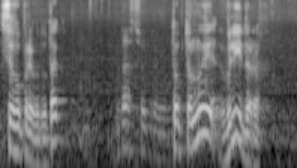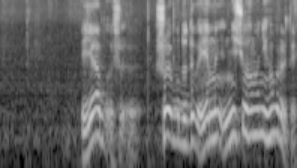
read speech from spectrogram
З цього приводу, так? Да, з цього приводу. Тобто ми в лідерах. Я, що я буду дивитися? Я нічого мені говорити.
